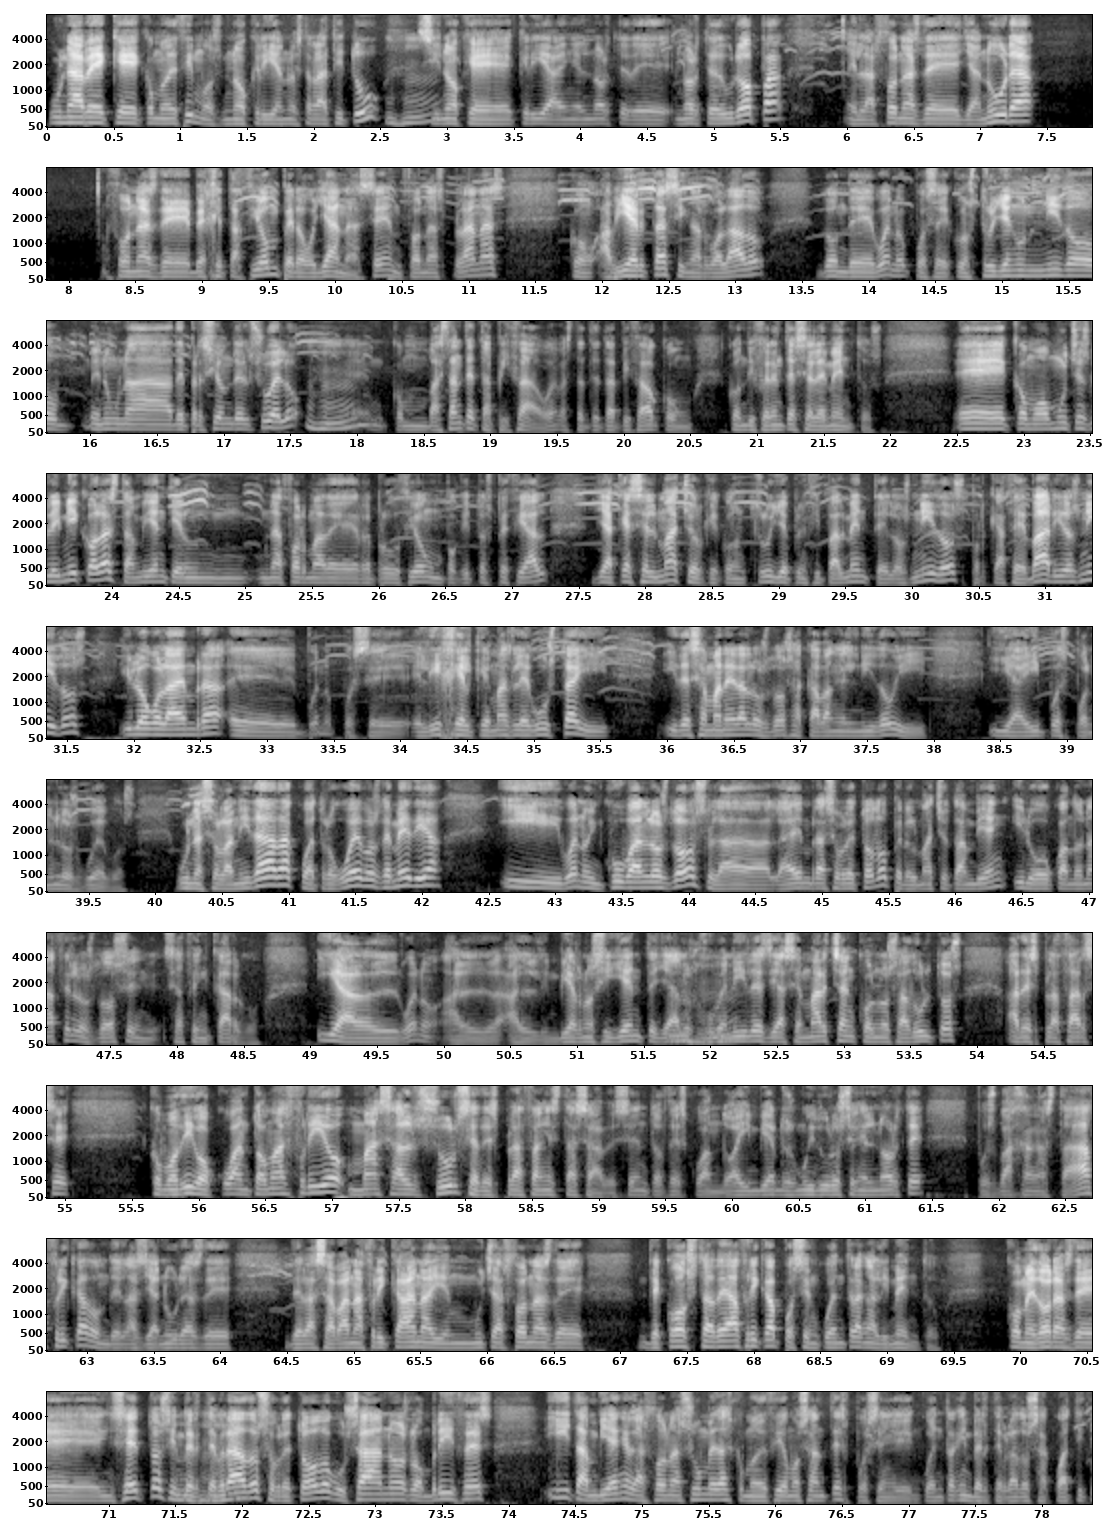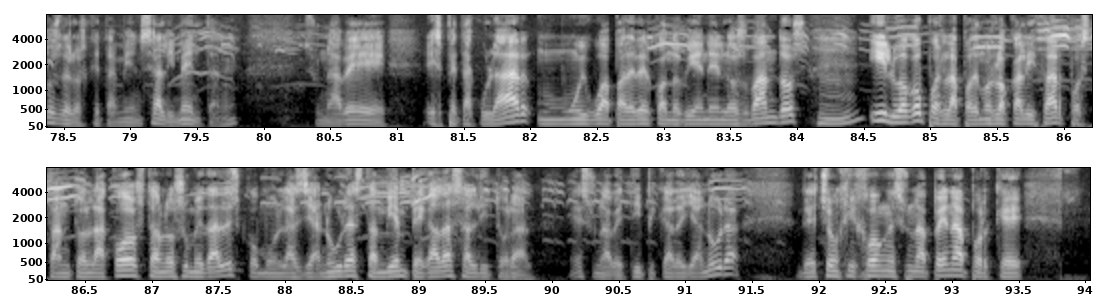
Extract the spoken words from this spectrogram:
Un ave que, como decimos, no cría en nuestra latitud, sino que cría en el norte de, norte de Europa, en las zonas de llanura, zonas de vegetación, pero llanas, ¿eh? en zonas planas, con, abiertas, sin arbolado donde bueno pues se construyen un nido en una depresión del suelo eh, con bastante tapizado eh, bastante tapizado con, con diferentes elementos. Como muchos limícolas también tienen una forma de reproducción un poquito especial ya que es el macho el que construye principalmente los nidos porque hace varios nidos y luego la hembra bueno pues elige el que más le gusta y, y de esa manera los dos acaban el nido y, y ahí pues ponen los huevos. Una sola nidada, cuatro huevos de media y bueno, incuban los dos, la, hembra sobre todo, pero el macho también, y luego cuando nacen los dos se, hacen cargo. Y al, bueno, al, invierno siguiente ya los juveniles ya se marchan con los adultos a desplazarse como digo, cuanto más frío, más al sur se desplazan estas aves. ¿eh? Entonces, cuando hay inviernos muy duros en el norte, pues bajan hasta África, donde en las llanuras de, de la sabana africana y en muchas zonas de, de costa de África, pues se encuentran alimento comedoras de insectos, invertebrados, sobre todo, gusanos, lombrices, y también en las zonas húmedas, como decíamos antes, pues se encuentran invertebrados acuáticos de los que también se alimentan. ¿eh? Una ave espectacular, muy guapa de ver cuando vienen los bandos, y luego pues la podemos localizar pues tanto en la costa, en los humedales, como en las llanuras también pegadas al litoral. Es una ave típica de llanura. De hecho, en Gijón es una pena porque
